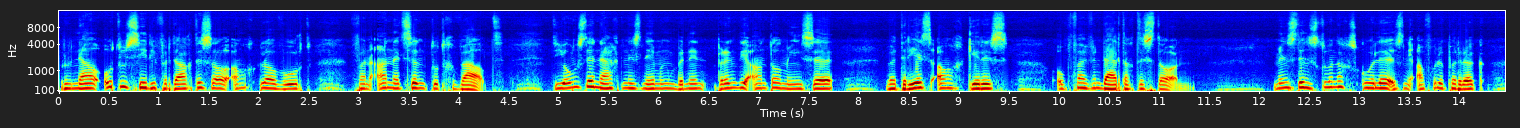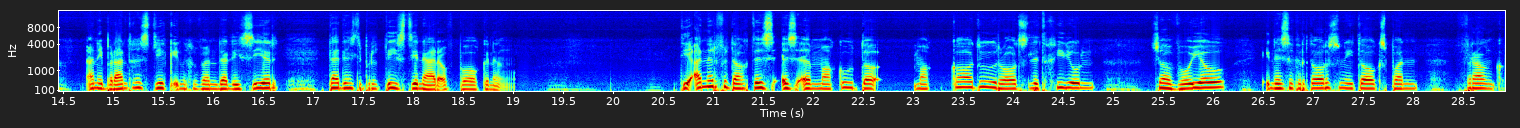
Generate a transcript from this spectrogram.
Ronel Otto sê die verdachte sal aangekla word van aanhitsing tot geweld. Die jongste nechtenisneming bring die aantal mense wat reeds aangekeer is op 35 te staan. Minstens 20 skole is in die afgelopen ruk aan die brand gesteek en gevandaliseer tydens die protest tegen haar afbakening. Die ander verdachtes is een Makado raadslid Gideon Chavoyo en een sekretaris van die taakspan Frank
